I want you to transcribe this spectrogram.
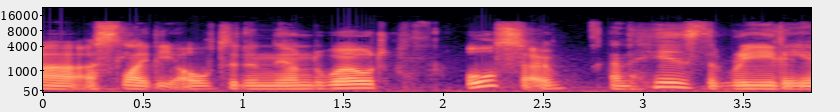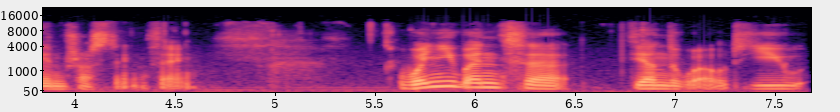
uh, are slightly altered in the underworld. Also, and here's the really interesting thing: when you enter the underworld, you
